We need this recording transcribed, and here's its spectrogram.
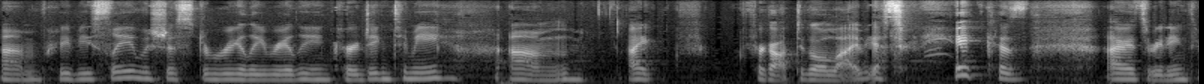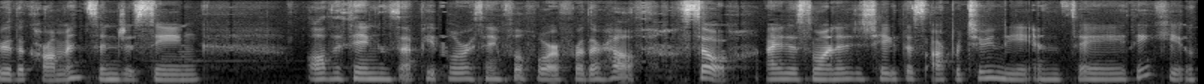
um, previously was just really, really encouraging to me. Um, I forgot to go live yesterday because I was reading through the comments and just seeing all the things that people were thankful for for their health. So I just wanted to take this opportunity and say thank you.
